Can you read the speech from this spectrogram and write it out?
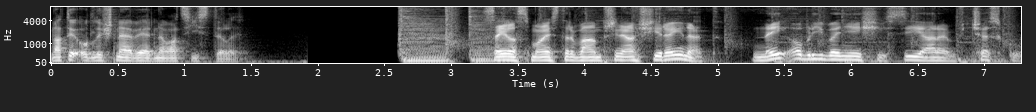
na ty odlišné vyjednavací styly. Salesmeister vám přináší Rainet, nejoblíbenější CRM v Česku.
